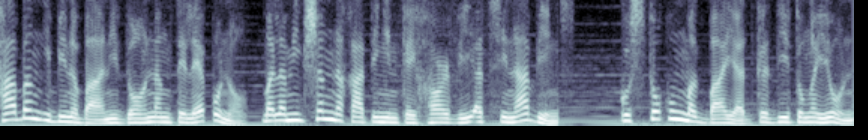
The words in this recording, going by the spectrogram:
Habang ibinaba ni Don ang telepono, malamig siyang nakatingin kay Harvey at sinabing, Gusto kong magbayad ka dito ngayon,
